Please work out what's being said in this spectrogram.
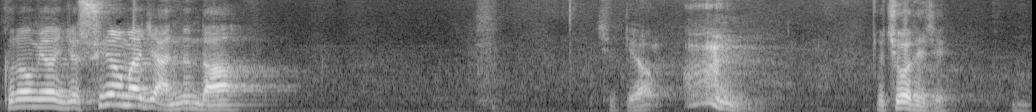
그러면 이제 수렴하지 않는다. 지울게요. 지워야 되지. 음.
